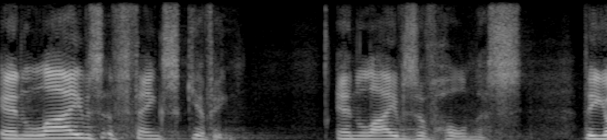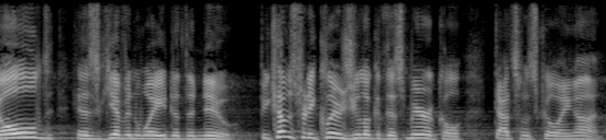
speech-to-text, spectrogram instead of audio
and lives of thanksgiving and lives of wholeness. The old has given way to the new. Becomes pretty clear as you look at this miracle, that's what's going on.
